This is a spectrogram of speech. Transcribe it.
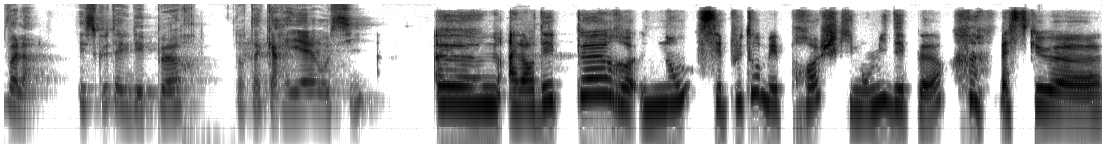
Voilà. Est-ce que tu as eu des peurs dans ta carrière aussi? Euh, alors des peurs, non, c'est plutôt mes proches qui m'ont mis des peurs. Parce que euh,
